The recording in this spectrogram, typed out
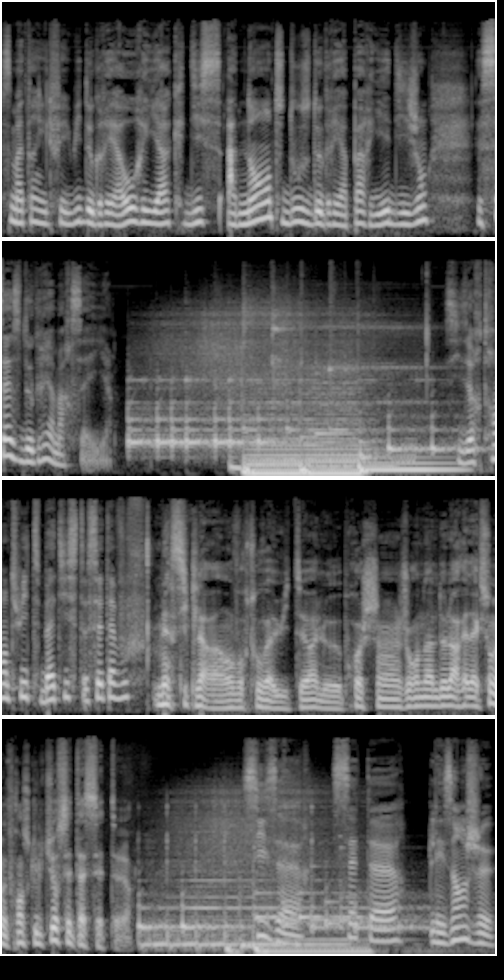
Ce matin, il fait 8 degrés à Aurillac, 10 à Nantes, 12 degrés à Paris et Dijon, 16 degrés à Marseille. 6h38, Baptiste, c'est à vous. Merci Clara, on vous retrouve à 8h et le prochain journal de la rédaction de France Culture, c'est à 7h. 6h, 7h, les enjeux.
